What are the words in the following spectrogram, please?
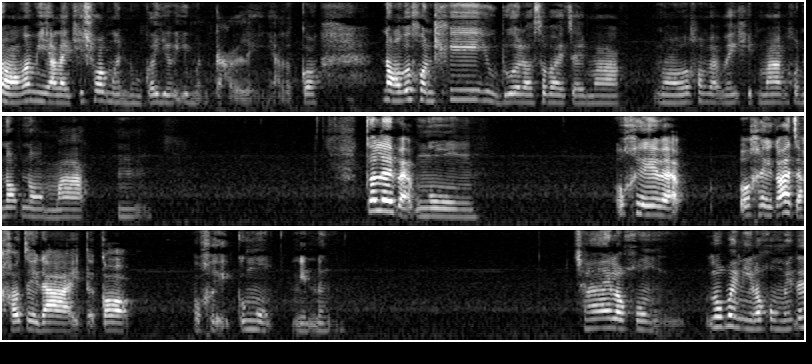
น้องก็มีอะไรที่ชอบเหมือนหนูก็เยอะอยู่เหมือนกันอะไรอย่างเงี้ยแล้วก็น้องเป็นคนที่อยู่ด้วยแล้วสบายใจมาก น้องเป็นคนแบบไม่คิดมากเป็นคนนอบน้อมมาก อืม ก็เลยแบบงง โอเคแบบ โอเคก็อาจจะเข้าใจได้ แต่ก็ โอเค ก็งงนิดนึง ใช่เราคงโลกใบนี้เราคงไม่ได้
